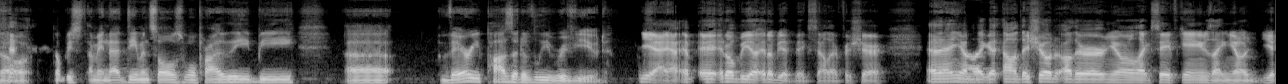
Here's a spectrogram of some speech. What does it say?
So don't be. I mean, that Demon Souls will probably be uh, very positively reviewed. Yeah, yeah. It, it'll be a it'll be a big seller for sure. And then you know, like uh, they showed other you know like safe games, like you know you,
